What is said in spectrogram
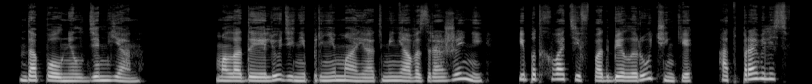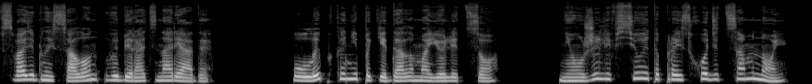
— дополнил Демьян. Молодые люди, не принимая от меня возражений и подхватив под белые рученьки, отправились в свадебный салон выбирать наряды. Улыбка не покидала мое лицо. Неужели все это происходит со мной?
